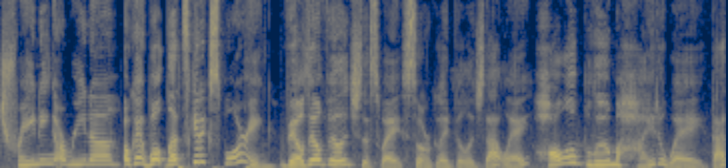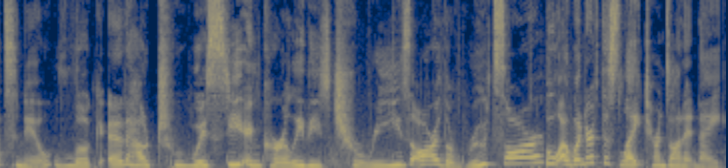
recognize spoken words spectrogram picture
training arena. Okay, well, let's get exploring. Valedale Village this way, Silverglade Village that way. Hollow Bloom Hideaway, that's new. Look at how twisty and curly these trees are, the roots are. Ooh, I wonder if this light turns on at night.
